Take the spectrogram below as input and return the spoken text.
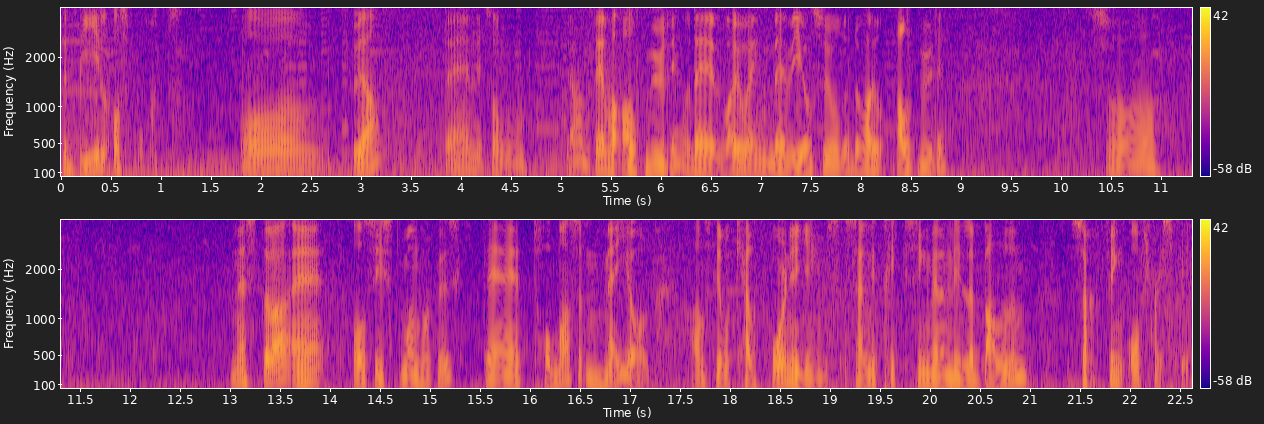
til bil og sport. Og ja, det er litt sånn Ja, det var alt mulig, og det var jo egentlig det vi også gjorde. Det var jo alt mulig. Så Neste da er, og sistemann faktisk, det er Thomas Meyer. Han skriver California Games, særlig triksing med den lille ballen, surfing og frisbee.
